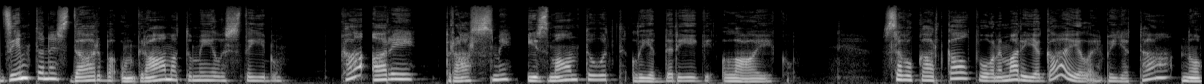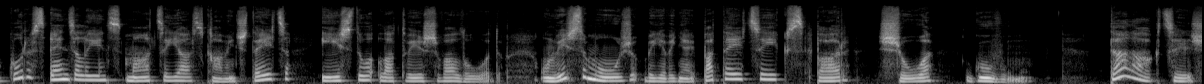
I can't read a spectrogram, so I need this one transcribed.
dzimtenes darba un grāmatu mīlestību kā arī prasmi izmantot liederīgi laiku. Savukārt kalpone Marija Gaile bija tā, no kuras Enzelīns mācījās, kā viņš teica, īsto latviešu valodu, un visu mūžu bija viņai pateicīgs par šo guvumu. Tālāk ceļš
